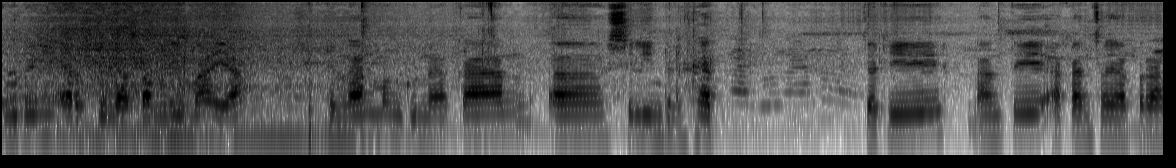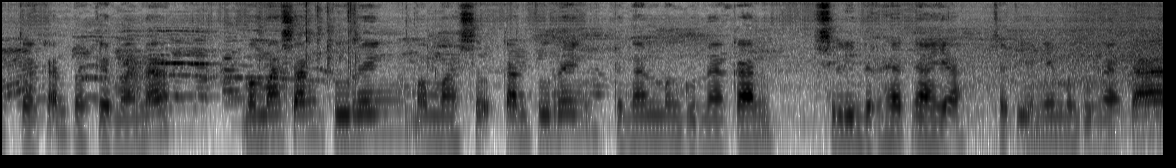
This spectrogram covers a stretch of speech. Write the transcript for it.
buring RB85 ya dengan menggunakan uh, cylinder head. Jadi nanti akan saya peragakan bagaimana memasang buring memasukkan buring dengan menggunakan silinder headnya ya. Jadi ini menggunakan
